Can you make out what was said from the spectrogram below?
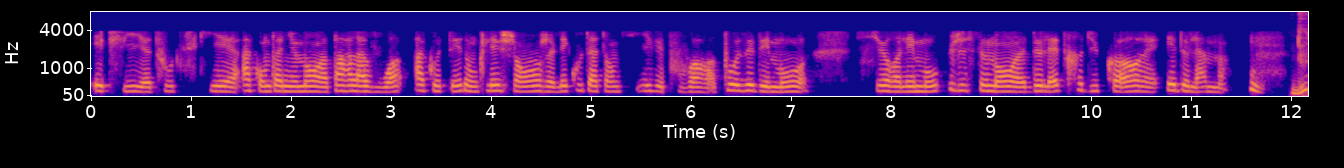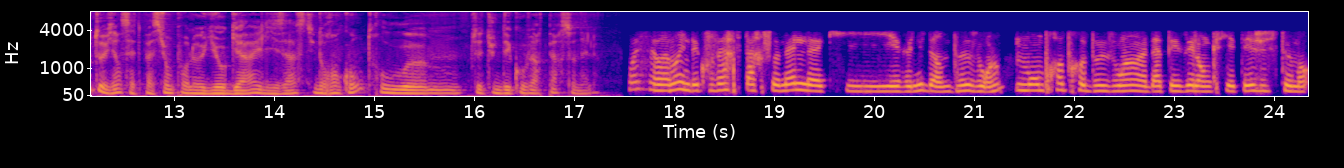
Et puis tout ce qui est accompagnement par la voix à côté, donc l'échange, l'écoute attentive et pouvoir poser des mots sur les mots justement de l'être, du corps et de l'âme. D'où te vient cette passion pour le yoga, Elisa? C'est une rencontre ou c'est une découverte personnelle? Oui, c'est vraiment une découverte personnelle qui est venue d'un besoin, mon propre besoin d'apaiser l'anxiété justement,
